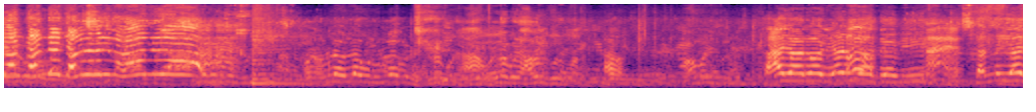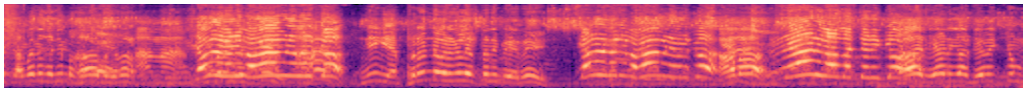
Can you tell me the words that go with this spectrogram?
என் தந்தை தமிழகனி மகாமுனியா உள்ள உள்ள கொடு, உள்ள கொடு. ஆ. தாயாரோ ரேணுகா தேவி தன்னையா ஜமதகனி மகாபலிவர் தமிழகனி மகாமுனிவருக்கு. நீங்க பிறந்தவர்கள் எத்தனை பேரு? தமிழகனி மகாமுனிவருக்கு. ஆமா. ரேணுகா பத்தனிக்கும் யார் ரேணுகா தேவிக்கும்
